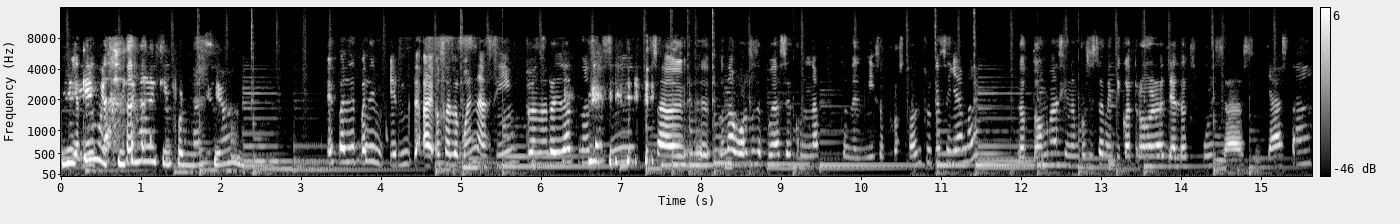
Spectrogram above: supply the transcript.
Y es que hay piernita. muchísima desinformación. Epa, epa, de mi piernita. Ay, o sea, lo ponen así, pero en realidad no es así. O sea, eh, un aborto se puede hacer con, una, con el misoprostol, creo que se llama. Lo tomas y en un proceso de 24 horas ya lo expulsas y ya está.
